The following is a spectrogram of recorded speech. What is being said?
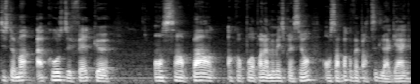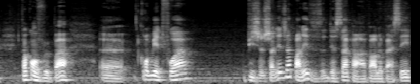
justement à cause du fait que on ne sent pas, encore pour reprendre la même expression, on ne sent pas qu'on fait partie de la gang. C'est pas qu'on ne veut pas. Euh, combien de fois, puis j'en ai déjà parlé de, ça par le passé,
